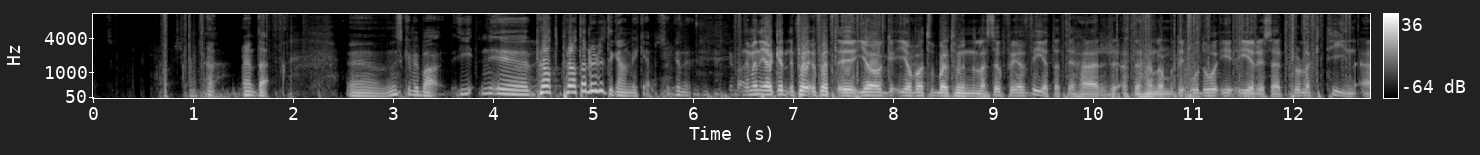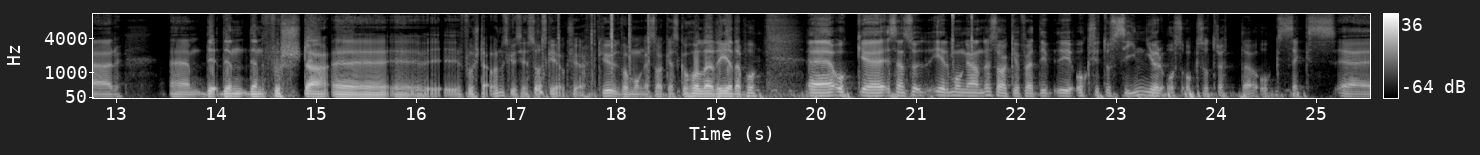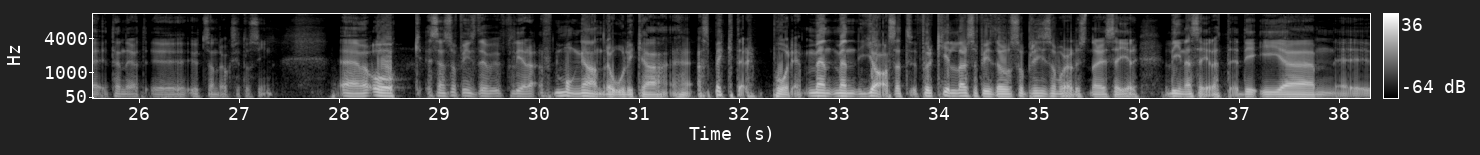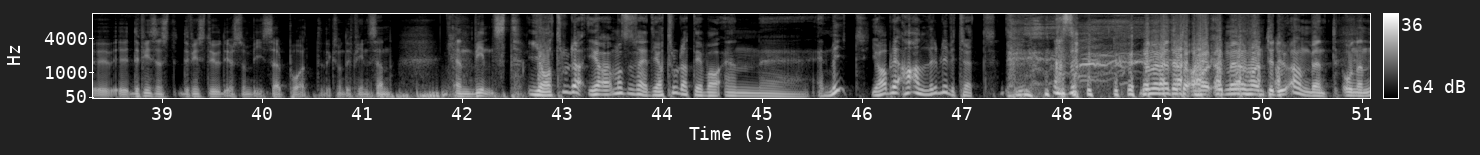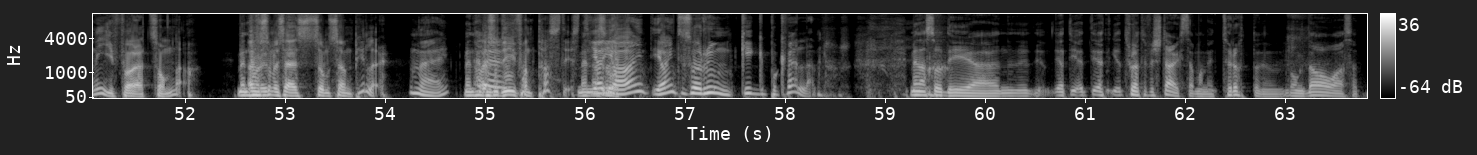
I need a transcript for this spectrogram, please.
Ja, vänta. Eh, nu ska vi bara... Uh, prat, pratar du lite grann Micke? Så kan du... Nej, men jag, kan, för, för att, eh, jag, jag var bara tvungen att läsa upp, för jag vet att det här att det handlar om, och då är det så här, prolaktin är det- den, den första, första, oh, nu ska vi se, så ska jag också göra. Gud vad många saker jag ska hålla reda på. Och sen så är det många andra saker, för att det, det, oxytocin gör oss också trötta, och sex tenderar att utsöndra oxytocin. Eh, och sen så finns det flera, många andra olika eh, aspekter på det. Men, men ja, så för killar så finns det, och så precis som våra lyssnare säger, Lina säger, att det, är, eh, det, finns, en, det finns studier som visar på att liksom, det finns en, en vinst. Jag, trodde, jag måste säga att jag trodde att det var en, en myt. Jag har aldrig blivit trött. alltså, Nej, men, vänta, har, men har inte du använt onani för att somna? Men Alltså du, som, så här, som sömnpiller? nej. men har Alltså, det är ju fantastiskt. Men Jag, alltså- jag, är inte, jag är inte så runkig på kvällen. men alltså det, är- jag, jag, jag, jag tror att det förstärks när man är trött och en lång dag, och, så att,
